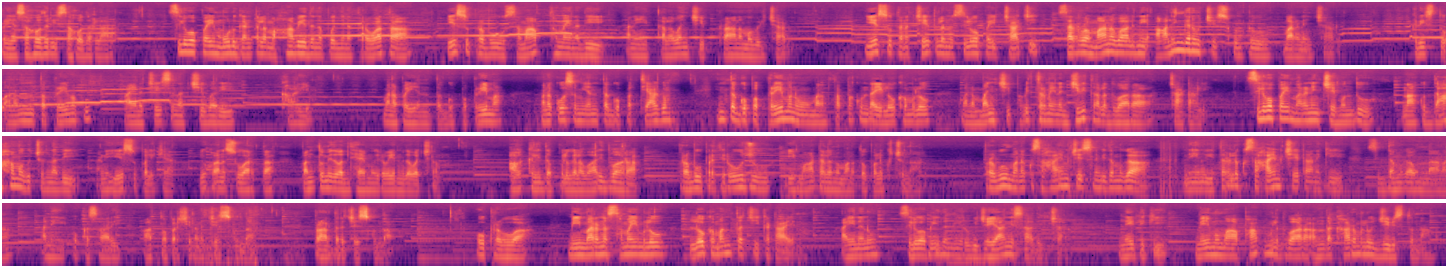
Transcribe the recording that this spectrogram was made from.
ప్రియ సహోదరి సహోదరులారా సిలువపై మూడు గంటల మహావేదన పొందిన తరువాత యేసు ప్రభువు సమాప్తమైనది అని తలవంచి ప్రాణము విడిచాడు. యేసు తన చేతులను సిలువపై చాచి సర్వ మానవాళిని ఆలింగనం చేసుకుంటూ మరణించాడు. క్రీస్తు అనంత ప్రేమకు ఆయన చేసిన చివరి కార్యం. మనపై ఎంత గొప్ప ప్రేమ మన కోసం ఎంత గొప్ప త్యాగం ఇంత గొప్ప ప్రేమను మనం తప్పకుండా ఈ లోకములో మన మంచి పవిత్రమైన జీవితాల ద్వారా చాటాలి. సిలువపై మరణించే ముందు నాకు దాహమగుచున్నది అని యేసు పలికారు. యుహాను సువార్త పంతొమ్మిదవ అధ్యాయము ఇరవై ఎనిమిదవ వచనం. ఆకలి దప్పులు గల వారి ద్వారా ప్రభు ప్రతిరోజు ఈ మాటలను మనతో పలుకుచున్నారు. ప్రభు మనకు సహాయం చేసిన విధముగా నేను ఇతరులకు సహాయం చేయటానికి సిద్ధంగా ఉన్నానా అని ఒక్కసారి ఆత్మ పరిశీలన చేసుకుందాం. ప్రార్థన చేసుకుందాం. ఓ ప్రభువా మీ మరణ సమయంలో లోకమంతా చీకటాయను. అయినను సిలువ మీద మీరు విజయాన్ని సాధించారు. నేటికి మేము మా పాపముల ద్వారా అంధకారంలో జీవిస్తున్నాము.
